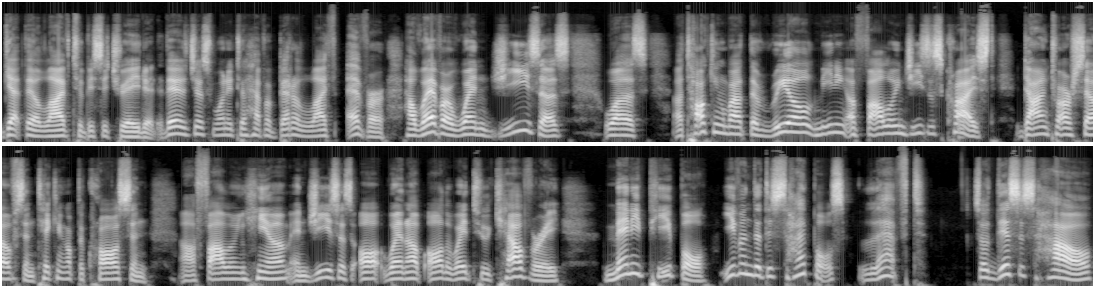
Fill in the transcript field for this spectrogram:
get their life to be situated. They just wanted to have a better life ever. However, when Jesus was uh, talking about the real meaning of following Jesus Christ, dying to ourselves and taking up the cross and uh, following Him, and Jesus all, went up all the way to Calvary many people, even the disciples, left. So this is how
